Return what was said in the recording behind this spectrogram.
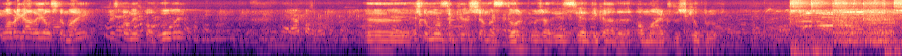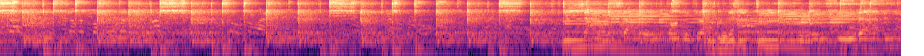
Um obrigado a eles também, principalmente para o Ruben. Eh, esta música chama-se Dor, como eu já disse, e é dedicada ao Marco do Skill Proof. Já não sei onde procurar felicidade,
